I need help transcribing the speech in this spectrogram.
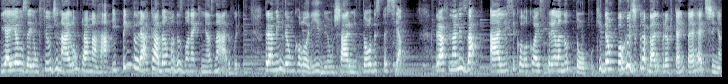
E aí eu usei um fio de nylon para amarrar e pendurar cada uma das bonequinhas na árvore. Para mim deu um colorido e um charme todo especial. Para finalizar, a Alice colocou a estrela no topo, que deu um pouco de trabalho para ficar em pé retinha,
